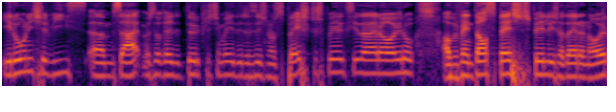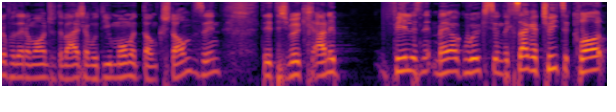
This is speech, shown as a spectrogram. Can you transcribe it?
ironischerweise ähm, sagt man so in den türkischen Medien, das ist noch das beste Spiel in dieser Euro. Aber wenn das das beste Spiel ist an dieser Euro von dieser Mannschaft, dann weißt du auch, wo die momentan gestanden sind. Dort ist wirklich auch nicht vieles nicht mega gut gewesen. Und ich sage, die Schweiz hat klar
